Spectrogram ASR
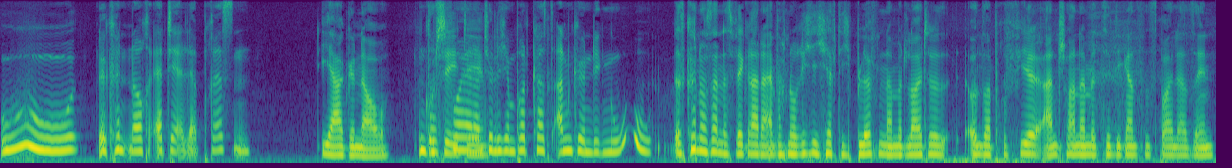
Uh, wir könnten auch RTL erpressen. Ja, genau. Und das Gute vorher Idee. natürlich im Podcast ankündigen. Uh. Es könnte auch sein, dass wir gerade einfach nur richtig heftig blöffen, damit Leute unser Profil anschauen, damit sie die ganzen Spoiler sehen.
